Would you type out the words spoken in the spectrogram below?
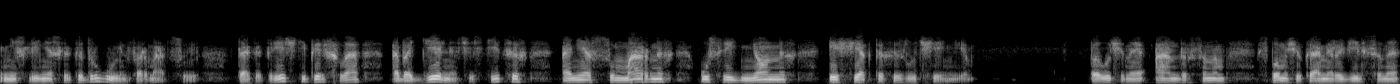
несли несколько другую информацию — так как речь теперь шла об отдельных частицах, а не о суммарных, усредненных эффектах излучения. Полученные Андерсоном с помощью камеры Вильсона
